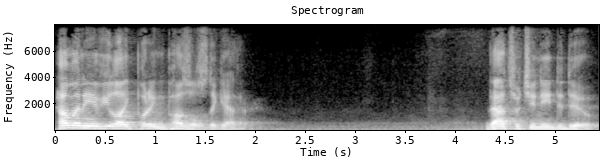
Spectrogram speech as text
How many of you like putting puzzles together? That's what you need to do.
